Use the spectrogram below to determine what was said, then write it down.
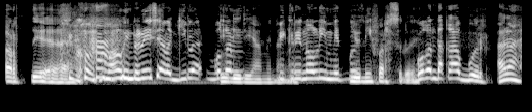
Earth. Iya. Gue mau Indonesia lah gila. Gue kan Ini dia amin. amin. Fikri no limit bos. Universe lu ya. Gue kan tak kabur. Alah,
